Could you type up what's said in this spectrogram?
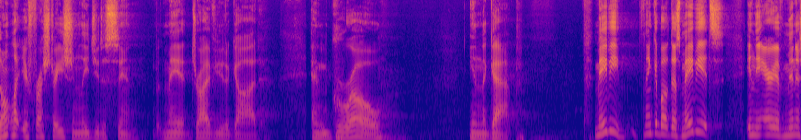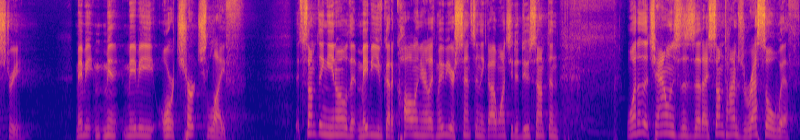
Don't let your frustration lead you to sin, but may it drive you to God and grow in the gap. Maybe think about this. Maybe it's in the area of ministry, maybe, maybe or church life. It's something, you know, that maybe you've got a call in your life. Maybe you're sensing that God wants you to do something. One of the challenges that I sometimes wrestle with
